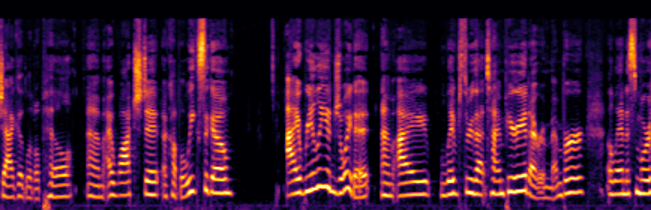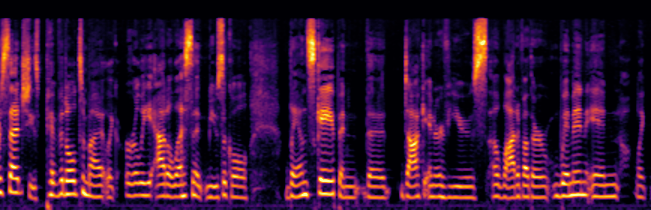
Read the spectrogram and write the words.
Jagged Little Pill. Um, I watched it a couple weeks ago. I really enjoyed it. Um, I lived through that time period. I remember Alanis Morissette. She's pivotal to my like early adolescent musical landscape. And the doc interviews a lot of other women in like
